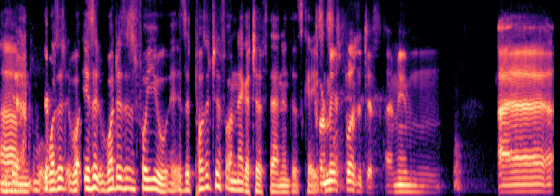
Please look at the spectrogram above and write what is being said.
Um, Yeah. Was it? What is it? What is this for you? Is it positive or negative then in this case? For me, it's positive. I mean, I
